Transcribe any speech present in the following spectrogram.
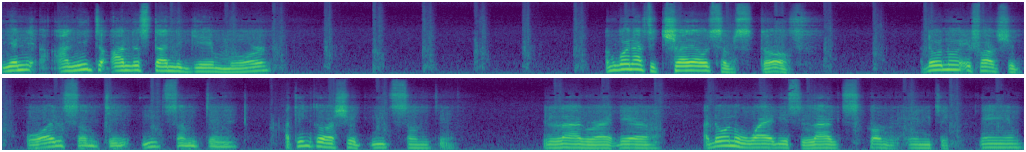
I need to understand the game more. I'm gonna have to try out some stuff. I don't know if I should boil something, eat something. I think I should eat something. The lag right there. I don't know why this lags come into game.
